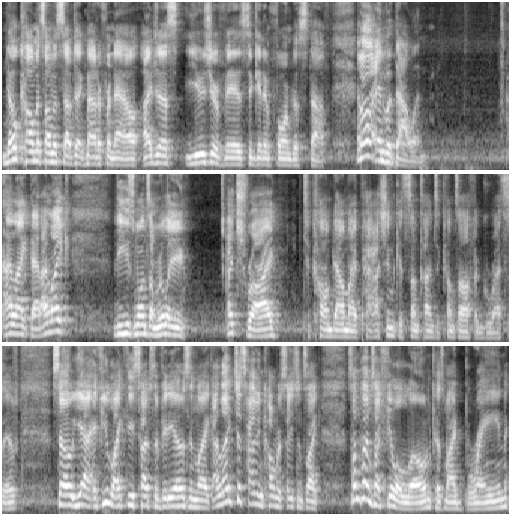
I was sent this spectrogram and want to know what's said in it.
No comments on the subject matter for now. I just use your vids to get informed of stuff. And I'll end with that one. I like that. I like these ones. I'm really, I try to calm down my passion because sometimes it comes off aggressive. So yeah, if you like these types of videos and like, I like just having conversations like, sometimes I feel alone because my brain,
